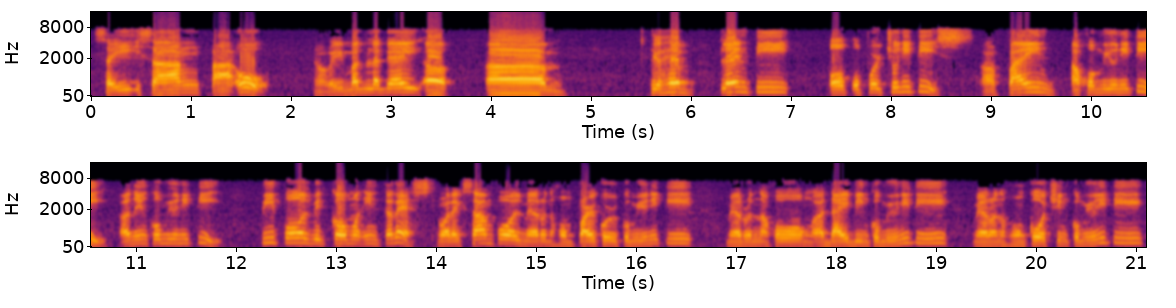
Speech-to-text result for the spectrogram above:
sa iisang tao. Okay, maglagay uh, um, you have plenty of opportunities. Uh, find a community. Ano yung community? People with common interest. For example, meron akong parkour community, meron akong uh, diving community, meron akong coaching community,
